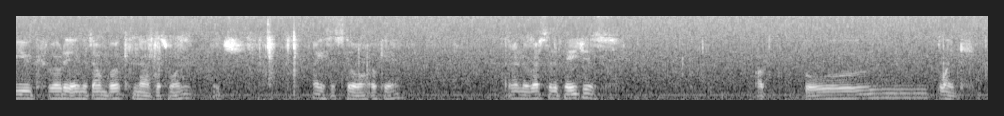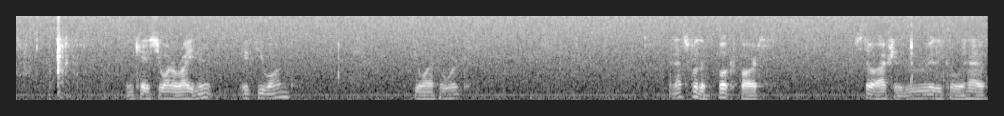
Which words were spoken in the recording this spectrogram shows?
Ryuk wrote it in his own book, not this one, which I guess is still okay. And then the rest of the pages case you want to write in it, if you want. If you want it to work. And that's for the book part. Still actually really cool to have.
